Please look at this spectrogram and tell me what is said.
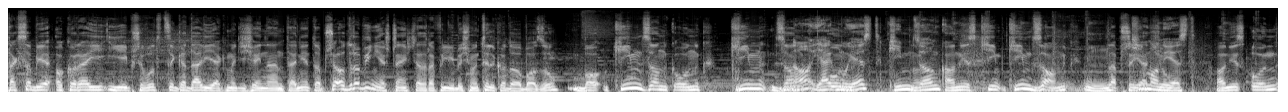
tak sobie o Korei i jej przywódcy gadali jak my dzisiaj na antenie, to przy odrobinie szczęścia trafilibyśmy tylko do obozu, bo Kim Jong-un, Kim Jong-un... No, jak mu jest? Kim No, Jong? On jest Kim, Kim Jong dla przyjaciół. Kim on jest? On jest Un, e,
